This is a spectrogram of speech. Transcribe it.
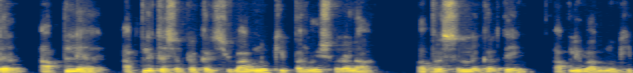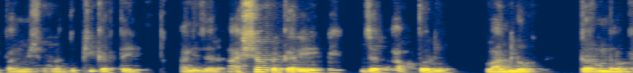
तर आपल्या आपली तशा प्रकारची वागणूक ही परमेश्वराला अप्रसन्न करते आपली वागणूक ही परमेश्वराला दुःखी करते. आणि जर अशा प्रकारे जर आपण वागलो तर मग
